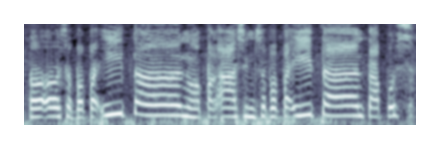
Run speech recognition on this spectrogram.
Oo, sa papaitan, mga pang-asim sa papaitan, tapos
